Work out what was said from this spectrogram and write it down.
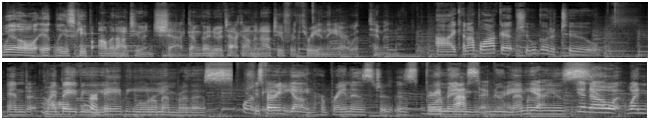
will at least keep Aminatou in check. I'm going to attack Aminatou for three in the air with Timin. I cannot block it. She will go to two. And my Aw, baby, poor baby. will remember this. Poor She's very baby. young. Her brain is ju- is Very forming plastic, new right? Yeah. memories. You know, when,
